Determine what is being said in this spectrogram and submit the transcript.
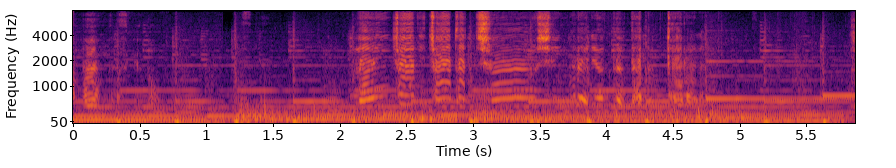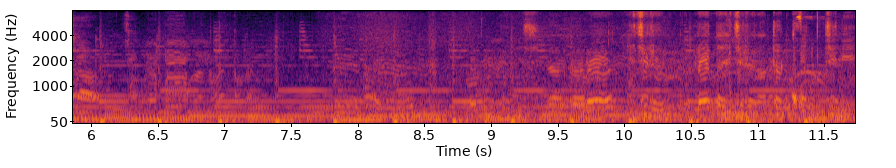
思うんですけど。ライン上にちょうど中心ぐらいにあったら多分通らないじゃあ自分の場合はとかねしながら一塁ランナー一塁になったらこっちに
